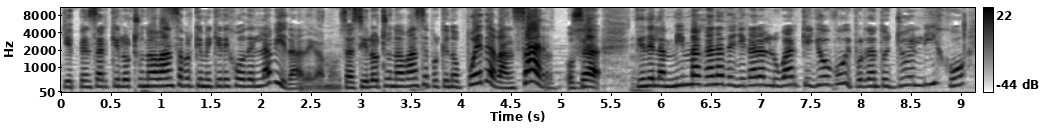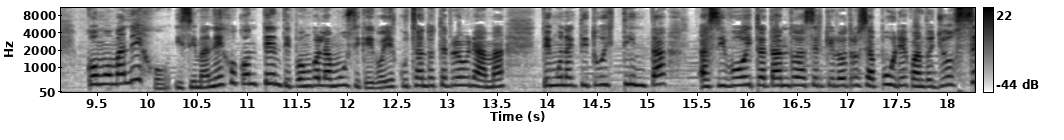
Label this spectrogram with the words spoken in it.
que es pensar que el otro no avanza porque me quiere joder la vida, digamos. O sea, si el otro no avanza porque no puede avanzar. O sea, tiene las mismas ganas de llegar al lugar que yo voy. Por lo tanto, yo elijo cómo manejo. Y si manejo contenta y pongo la música y voy escuchando este programa, tengo una actitud distinta. Así voy tratando de hacer que el otro se apure cuando yo sé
